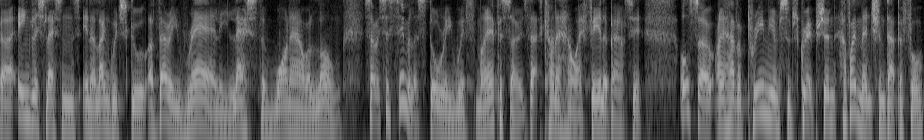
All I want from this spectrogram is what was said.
uh, English lessons in a language school are very rarely less than one hour long. So it's a similar story with my episodes. That's kind of how I feel about it. Also, I have a premium subscription. Have I mentioned that before?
